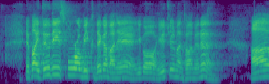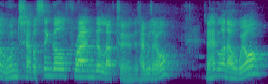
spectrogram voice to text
If I do this for a week, 내가 만일 이거 일주일만 더 하면은 I won't have a single friend left. 잘 보세요. 자, have가 나오고요.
